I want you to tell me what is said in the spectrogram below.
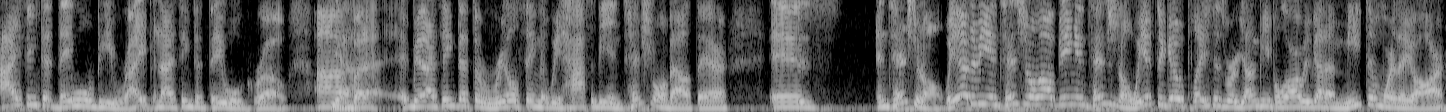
I think that they will be ripe, and I think that they will grow. Um, yeah. But uh, but I think that the real thing that we have to be intentional about there is intentional. We have to be intentional about being intentional. We have to go places where young people are. We've got to meet them where they are,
